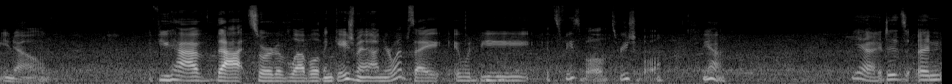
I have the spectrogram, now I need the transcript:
you know, if you have that sort of level of engagement on your website, it would be it's feasible, it's reachable. Yeah. Yeah, it is, and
